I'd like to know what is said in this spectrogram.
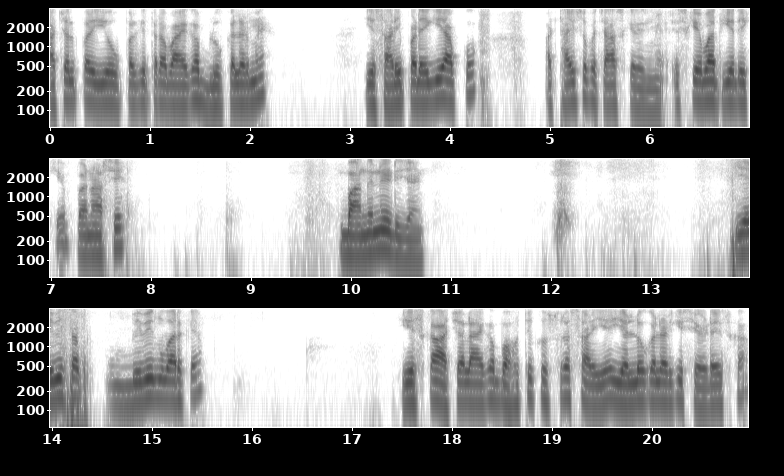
आंचल पर ये ऊपर की तरफ़ आएगा ब्लू कलर में। ये साड़ी पड़ेगी आपको अट्ठाईस सौ पचास के रेंज में। इसके बाद ये देखिए, बनारसी बांधनी डिज़ाइन ये भी सब विविंग वर्क है। ये इसका आंचल आएगा बहुत ही खूबसूरत साड़ी है। येलो कलर की शेड है इसका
